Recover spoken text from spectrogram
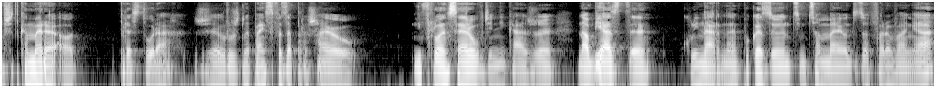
przed kamerę o presturach, że różne państwa zapraszają influencerów, dziennikarzy na objazdy kulinarne, pokazując im, co mają do zaoferowania,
